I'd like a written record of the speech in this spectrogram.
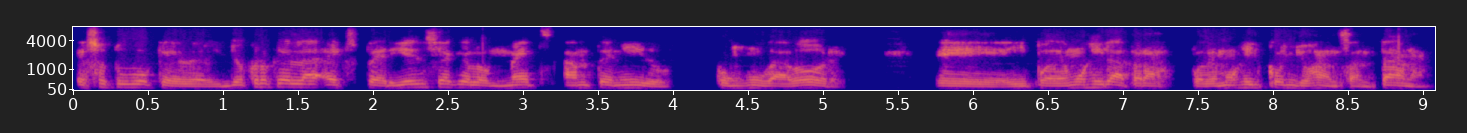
eso tuvo que ver. Yo creo que la experiencia que los Mets han tenido con jugadores, eh, y podemos ir atrás, podemos ir con Johan Santana,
